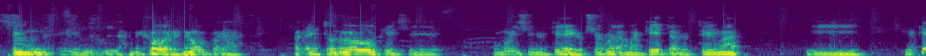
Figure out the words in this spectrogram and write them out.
son eh, las mejores, ¿no? Para, para esto nuevo que se, como dicen ustedes, ya con la maqueta, los temas. ¿Y y a qué,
